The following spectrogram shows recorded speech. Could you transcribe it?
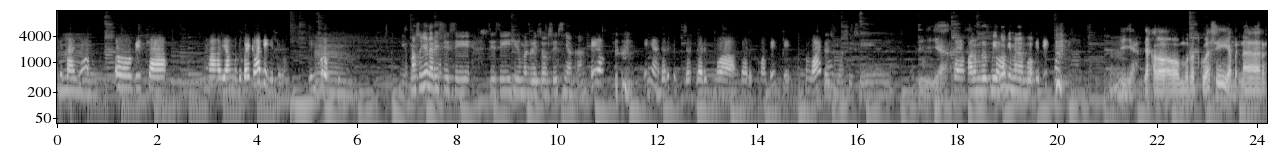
kitanya Hmm. eh, bisa hal yang lebih baik lagi gitu loh improve gitu. Hmm. Iya, maksudnya dari sisi sisi human resources-nya kan. iya iya dari, dari dari semua dari semua sisi semuanya Dari semua sisi. Iya, iya. Iya. Nah, yang Kalau paling menurut Bimo gimana, Bu? Iya, ya kalau menurut gua sih ya benar.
